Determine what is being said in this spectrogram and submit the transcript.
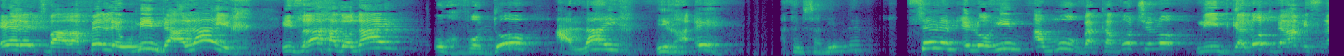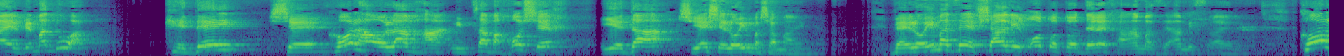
ארץ וערפל לאומים ועלייך יזרח אדוני וכבודו עלייך ייראה. אתם שמים לב? צלם אלוהים אמור והכבוד שלו להתגלות בעם ישראל. ומדוע? כדי שכל העולם הנמצא בחושך ידע שיש אלוהים בשמיים. והאלוהים הזה אפשר לראות אותו דרך העם הזה, עם ישראל. כל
